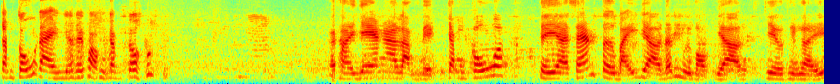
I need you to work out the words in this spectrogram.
Chăm cứu đây, vô thấy phòng chăm cứu. Thời gian à, làm việc chăm cứu thì à, sáng từ 7 giờ đến 11 giờ, chiều thì nghỉ,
